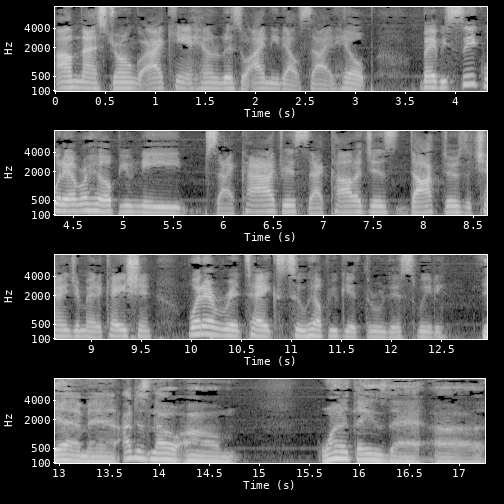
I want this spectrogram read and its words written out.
I'm not strong or I can't handle this or I need outside help. Baby, seek whatever help you need. Psychiatrists, psychologists, doctors, to change your medication, whatever it takes to help you get through this, sweetie. Yeah, man. I just know, um, one of the things that, uh,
